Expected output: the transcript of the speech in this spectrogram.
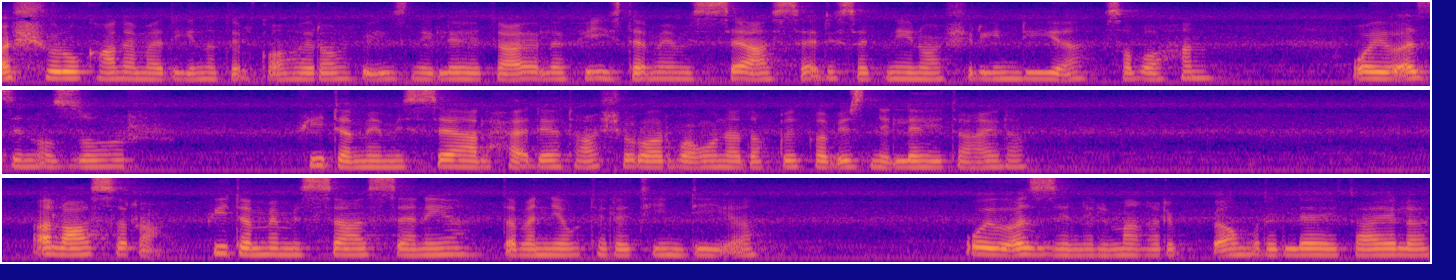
الشروق على مدينة القاهرة بإذن الله تعالى في تمام الساعة السادسة 22 دقيقة صباحا. ويؤذن الظهر في تمام الساعة الحادية عشر وأربعون دقيقة بإذن الله تعالى. العصر في تمام الساعة الثانية 38 دقيقة. ويؤذن المغرب بأمر الله تعالى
